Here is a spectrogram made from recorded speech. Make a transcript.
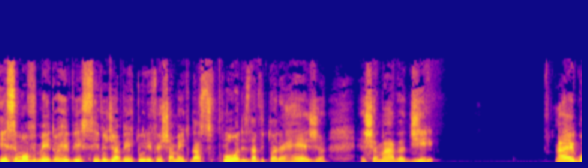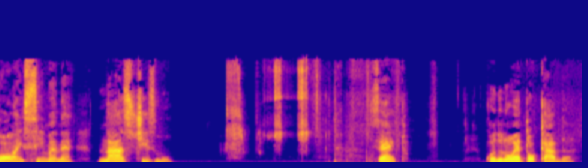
Esse movimento reversível de abertura e fechamento das flores da Vitória Régia é chamada de. Ah, é igual lá em cima, né? Nastismo. Certo? Quando não é tocada.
